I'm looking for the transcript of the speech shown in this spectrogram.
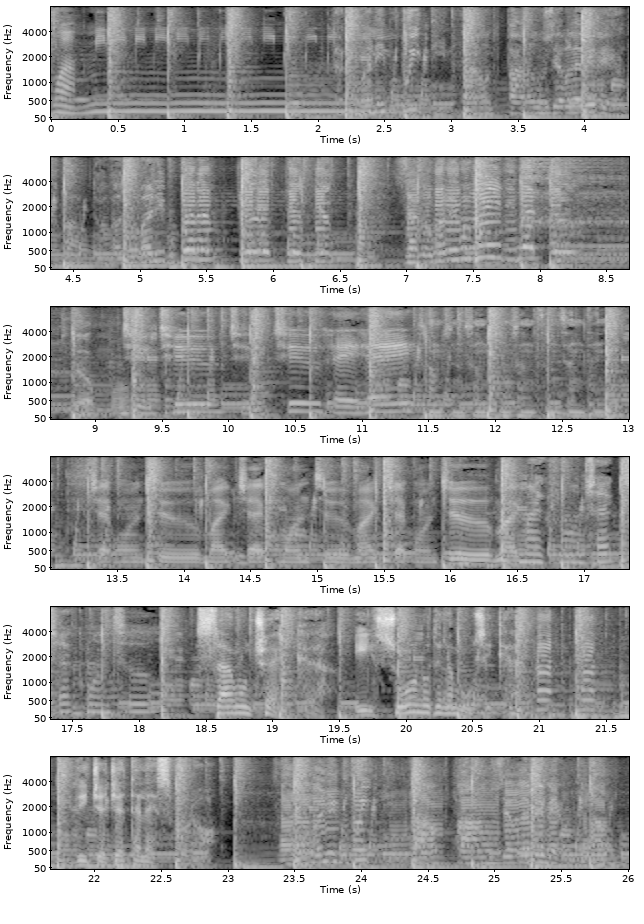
Mua, mi mi mi mi mi mi mi mi mi mi mi hey hey. Something, something, something, something. Check one, two, mic check one, two, mic check one, two, mic. Microphone check, check one, two. Soundcheck, il suono della musica. Di Gegè Telesforo. Turn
